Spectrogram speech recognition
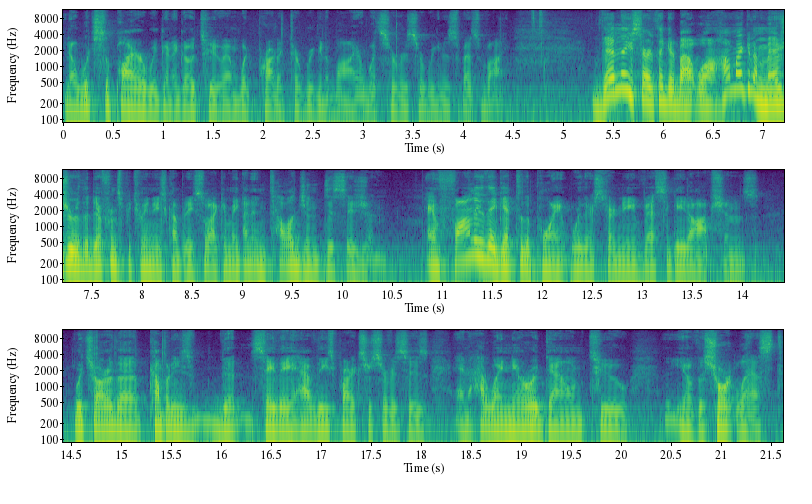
You know, which supplier are we going to go to and what product are we going to buy or what service are we going to specify? Then they start thinking about, well, how am I going to measure the difference between these companies so I can make an intelligent decision? And finally, they get to the point where they're starting to investigate options. Which are the companies that say they have these products or services, and how do I narrow it down to, you know, the short list,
